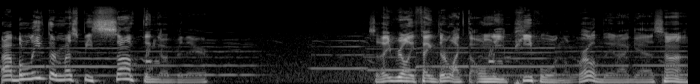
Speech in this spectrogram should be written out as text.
I believe there must be something over there. So they really think they're like the only people in the world then, I guess, huh?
